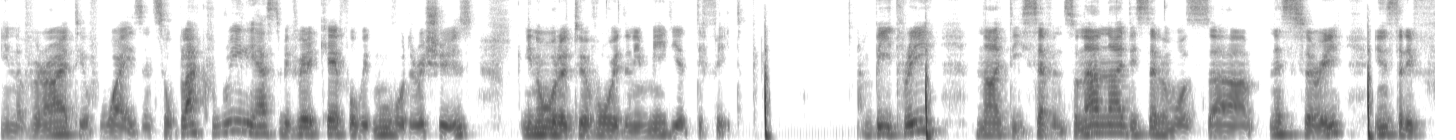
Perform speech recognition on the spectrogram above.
in a variety of ways and so black really has to be very careful with move order issues in order to avoid an immediate defeat. B3 97 so now 97 was uh, necessary. Instead if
